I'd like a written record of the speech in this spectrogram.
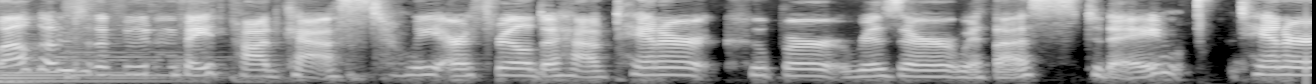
Welcome to the Food and Faith Podcast. We are thrilled to have Tanner Cooper Rizzer with us today. Tanner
